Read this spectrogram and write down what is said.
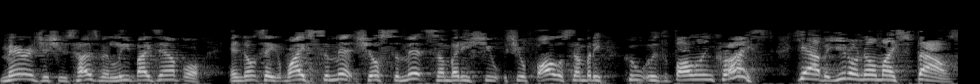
Marriage issues, husband, lead by example. And don't say, wife, submit. She'll submit somebody, she, she'll follow somebody who is following Christ. Yeah, but you don't know my spouse.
